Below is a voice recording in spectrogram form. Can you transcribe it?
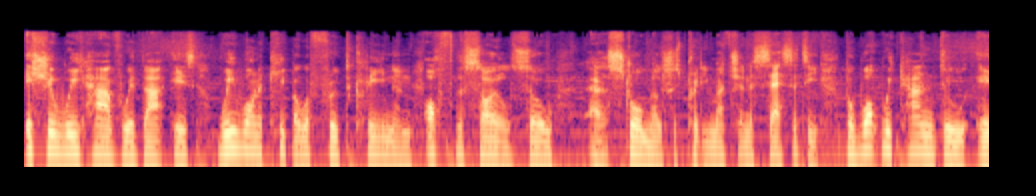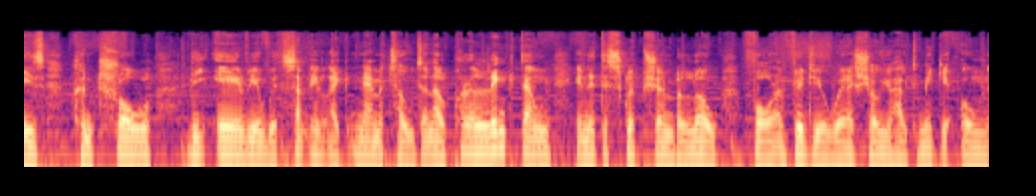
issue we have with that is we want to keep our fruit clean and off the soil. So uh, straw mulch is pretty much a necessity. But what we can do is control the area with something like nematodes and I'll put a link down in the description below for a video where I show you how to make your own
